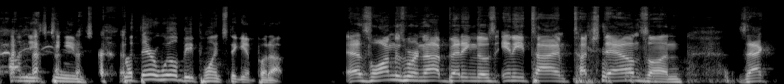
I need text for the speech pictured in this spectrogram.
on these teams, but there will be points to get put up. As long as we're not betting those anytime touchdowns on Zach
